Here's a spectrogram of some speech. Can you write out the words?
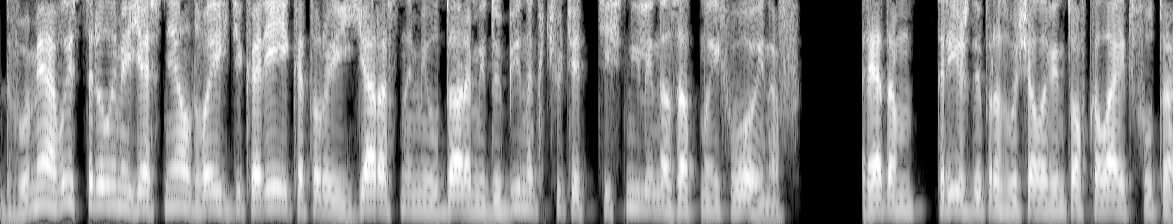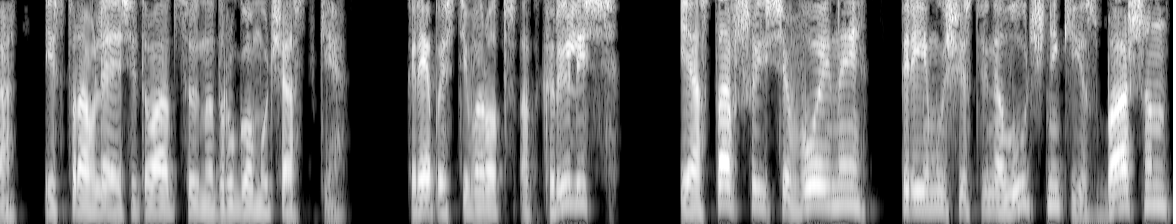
Двумя выстрелами я снял двоих дикарей, которые яростными ударами дубинок чуть оттеснили назад моих воинов. Рядом трижды прозвучала винтовка Лайтфута, исправляя ситуацию на другом участке. Крепости ворот открылись, и оставшиеся воины, преимущественно лучники из башен,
